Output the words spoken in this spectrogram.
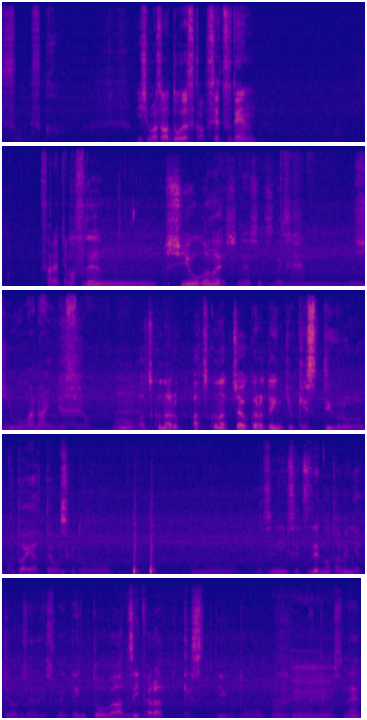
そうですか。石村さんはどうですか？節電されてます節電しようがないですね節電。しようがないんですよ。あの暑くなる暑くなっちゃうから電気を消すっていうことはやってますけど。あの別に節電のためにやってるわけじゃないですね。電灯が暑いから消すっていうことをうんやってますね、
